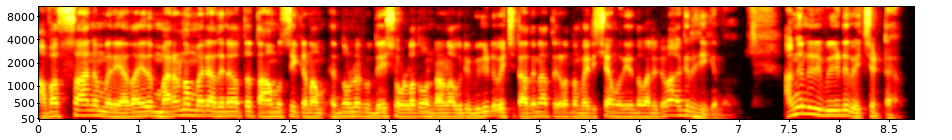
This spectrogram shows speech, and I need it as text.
അവസാനം വരെ അതായത് മരണം വരെ അതിനകത്ത് താമസിക്കണം എന്നുള്ളൊരു ഉദ്ദേശം ഉള്ളതുകൊണ്ടാണ് ഒരു വീട് വെച്ചിട്ട് അതിനകത്ത് കിടന്ന് മരിച്ചാൽ മതി എന്ന് പലരും ആഗ്രഹിക്കുന്നത്. അങ്ങനെ ഒരു വീട് വെച്ചിട്ട്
